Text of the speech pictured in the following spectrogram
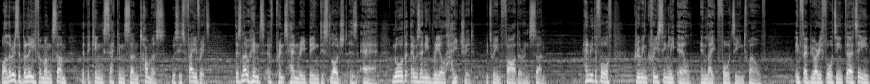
While there is a belief among some that the king's second son Thomas was his favourite, there's no hint of Prince Henry being dislodged as heir, nor that there was any real hatred between father and son. Henry IV grew increasingly ill in late 1412. In February 1413,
